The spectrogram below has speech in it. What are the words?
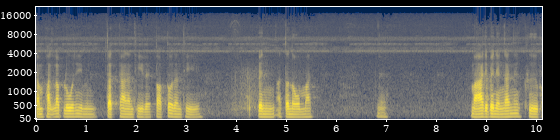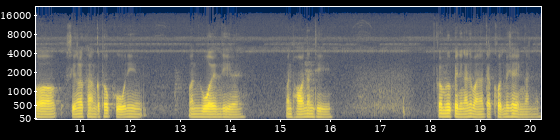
สัมผัสรับรู้นี่มันจัดการทันทีเลย ตอบโต้ทันที เป็นอัตโนมัตินะหมาจะเป็นอย่างนั้นนะคือพอเสียงะระฆังกระทบหูนี่ มันโวยทันทีเลย มันหอนทันที ก็ไม่รู้เป็นอย่างนั้นหรือเปล่านะแต่คนไม่ใช่อย่างนั้นนะ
